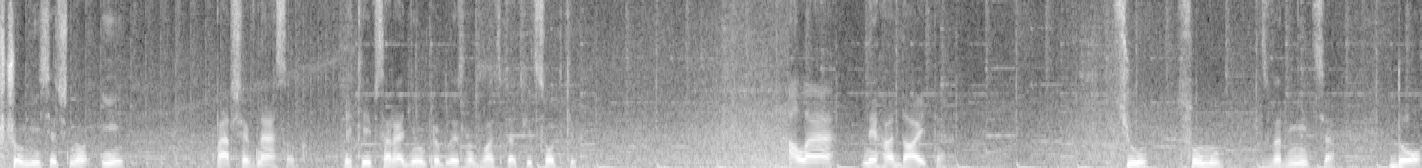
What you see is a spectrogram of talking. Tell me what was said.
щомісячно і перший внесок, який в середньому приблизно 25%. Але не гадайте цю суму, зверніться до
